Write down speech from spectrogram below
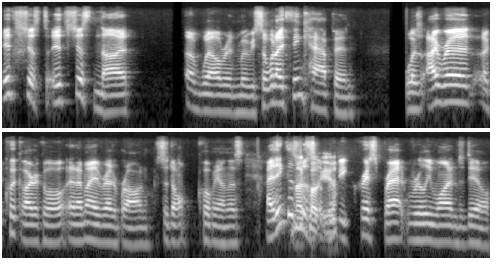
It's just it's just not a well written movie. So what I think happened was I read a quick article and I might have read it wrong, so don't quote me on this. I think this was a you. movie Chris Pratt really wanted to do.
